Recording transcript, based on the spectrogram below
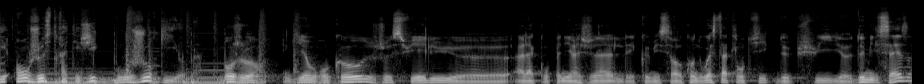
et enjeux stratégiques. Bonjour Guillaume. Bonjour, Guillaume Rocco, je suis élu euh, à la compagnie régionale des commissaires au compte Ouest Atlantique depuis 2016. Euh,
